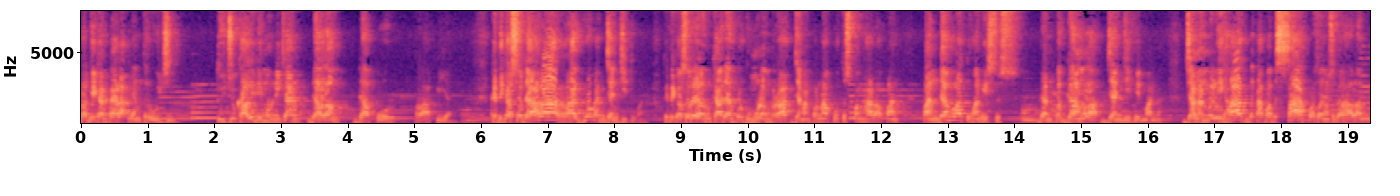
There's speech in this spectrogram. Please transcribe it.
bagaikan perak yang teruji. Tujuh kali dimurnikan dalam dapur perapian. Ketika saudara ragu akan janji Tuhan, ketika saudara dalam keadaan pergumulan berat, jangan pernah putus pengharapan Pandanglah Tuhan Yesus dan peganglah janji firman Jangan melihat betapa besar persoalan yang sudah alami.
